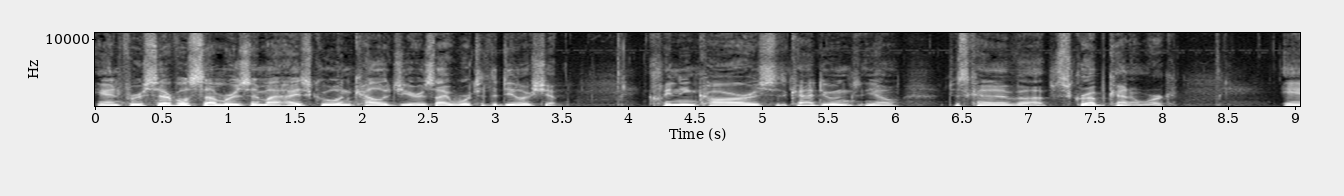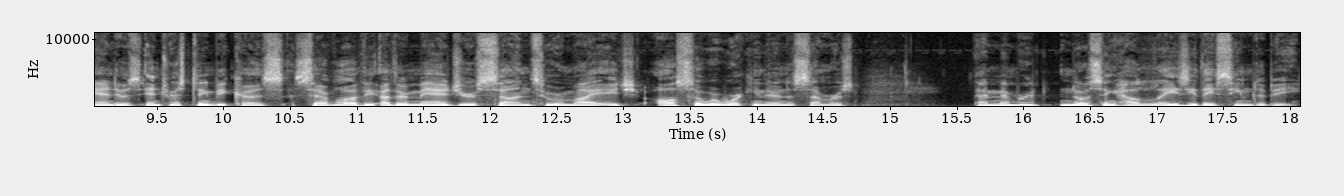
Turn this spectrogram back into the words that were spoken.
And for several summers in my high school and college years, I worked at the dealership, cleaning cars, kind of doing, you know, just kind of uh, scrub kind of work. And it was interesting because several of the other managers' sons who were my age also were working there in the summers. I remember noticing how lazy they seemed to be.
